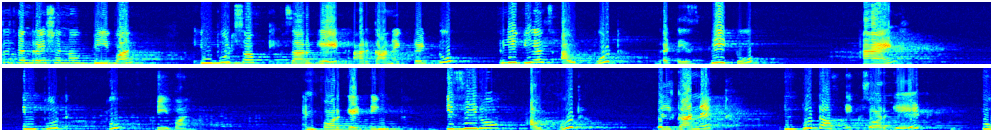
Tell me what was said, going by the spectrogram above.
the generation of B1, inputs of XOR gate are connected to previous output that is B2 and input to B1. And for getting B0 output, will connect input of XOR gate to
